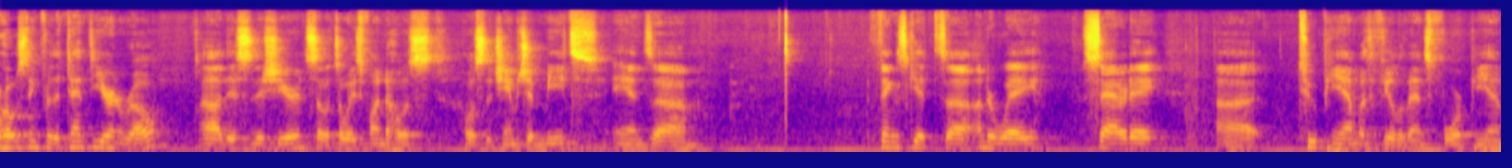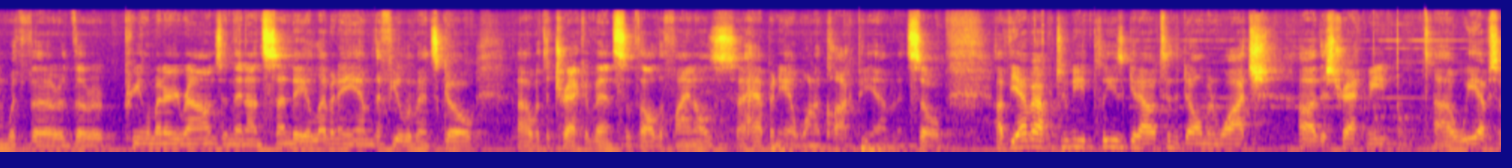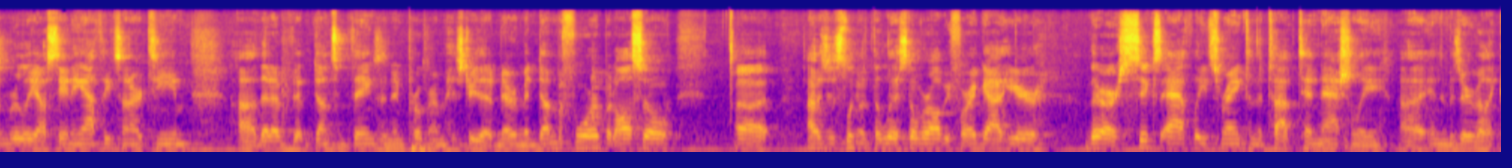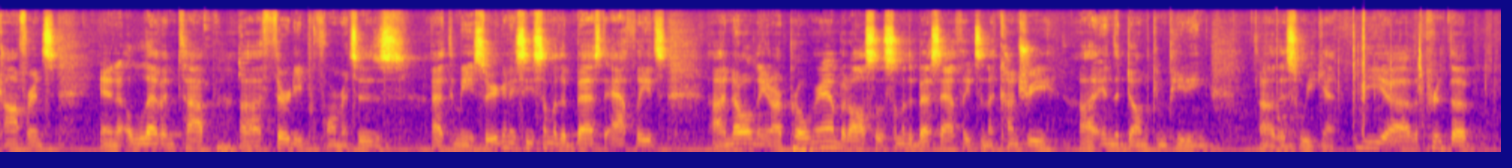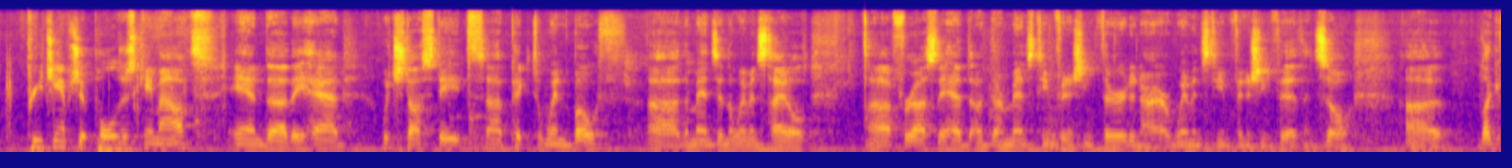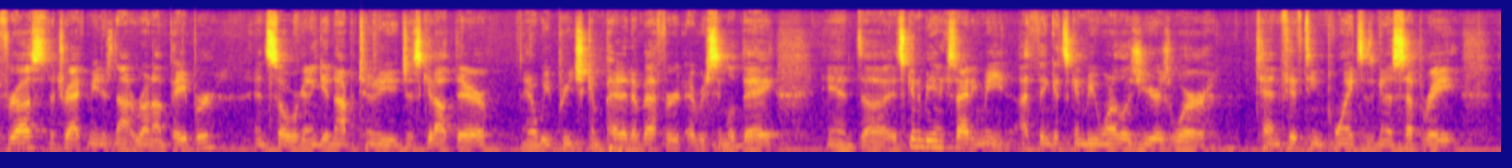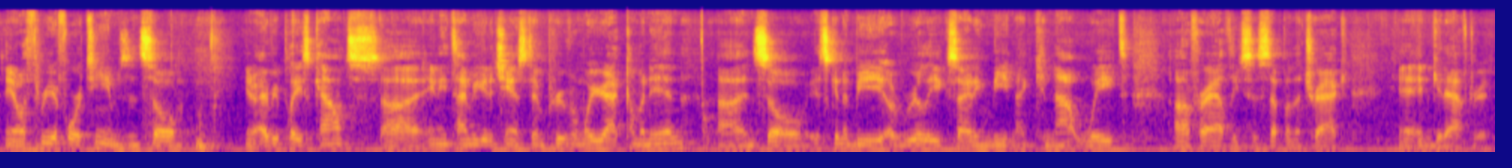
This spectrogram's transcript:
we're hosting for the 10th year in a row uh, this this year, and so it's always fun to host host the championship meets. And um, things get uh, underway Saturday, uh, 2 p.m. with the field events, 4 p.m. with the, the preliminary rounds, and then on Sunday, 11 a.m. the field events go uh, with the track events with all the finals happening at 1 o'clock p.m. And so, uh, if you have an opportunity, please get out to the dome and watch uh, this track meet. Uh, we have some really outstanding athletes on our team uh, that have, have done some things and in program history that have never been done before, but also uh, I was just looking at the list overall before I got here. There are six athletes ranked in the top 10 nationally uh, in the Missouri Valley Conference and 11 top uh, 30 performances at the meet. So you're going to see some of the best athletes, uh, not only in our program, but also some of the best athletes in the country uh, in the Dome competing uh, this weekend. The, uh, the, pre- the pre-championship poll just came out, and they had Wichita State picked to win both the men's and the women's title. Uh, for us, they had our men's team finishing third and our women's team finishing fifth. And so, uh, lucky for us, the track meet is not run on paper. And so, we're going to get an opportunity to just get out there. You know, we preach competitive effort every single day, and uh, it's going to be an exciting meet. I think it's going to be one of those years where 10, 15 points is going to separate, you know, three or four teams. And so, you know, every place counts. Uh, anytime you get a chance to improve on where you're at coming in, uh, and so it's going to be a really exciting meet, and I cannot wait uh, for athletes to step on the track and, get after it.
